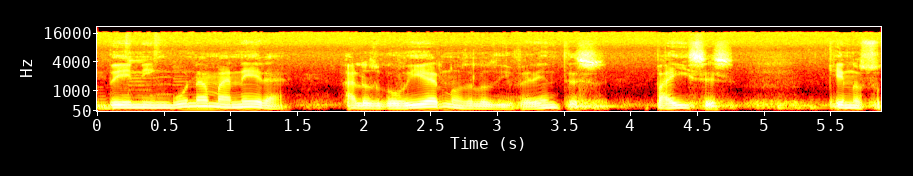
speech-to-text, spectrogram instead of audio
de ninguna manera a los gobiernos de los diferentes países que nos,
